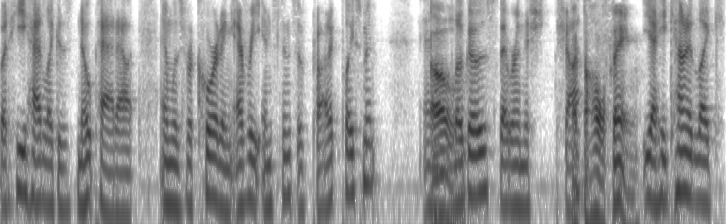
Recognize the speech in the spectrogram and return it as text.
but he had like his notepad out and was recording every instance of product placement and Oh. logos that were in the sh- shots. like the whole thing. Yeah, he counted like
